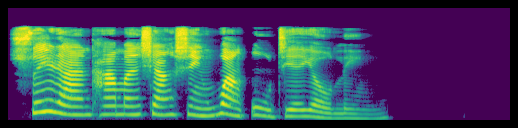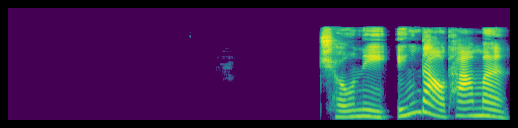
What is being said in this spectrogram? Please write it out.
虽然他们相信万物皆有灵，求你引导他们，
